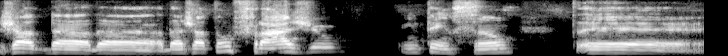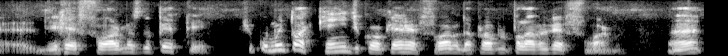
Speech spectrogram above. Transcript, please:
já da, da, da já tão frágil intenção é, de reformas do PT. Ficou muito aquém de qualquer reforma, da própria palavra reforma. Né?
